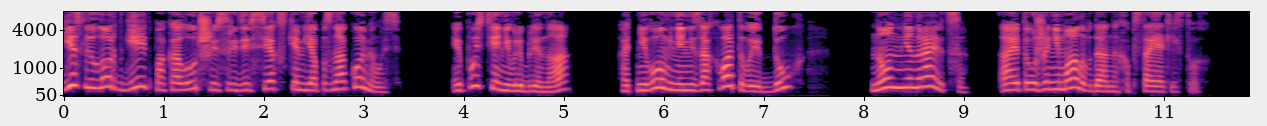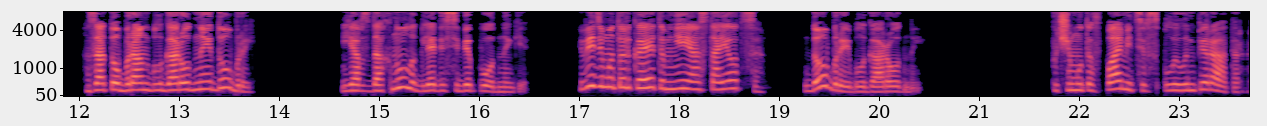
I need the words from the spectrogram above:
если лорд Гейт пока лучший среди всех, с кем я познакомилась? И пусть я не влюблена, от него у меня не захватывает дух, но он мне нравится, а это уже немало в данных обстоятельствах. Зато Бран благородный и добрый, я вздохнула, глядя себе под ноги. Видимо, только это мне и остается. Добрый и благородный. Почему-то в памяти всплыл император,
